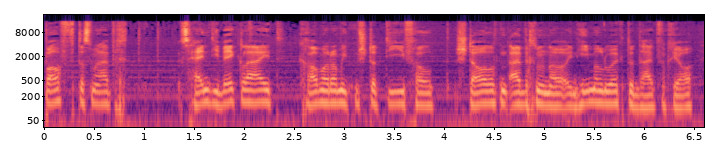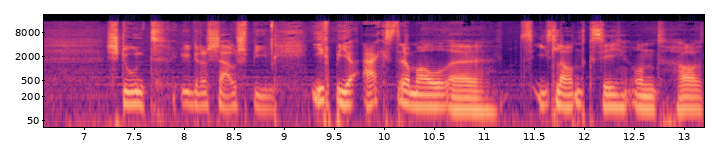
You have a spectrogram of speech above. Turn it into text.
baff, dass man einfach das Handy weglegt, die Kamera mit dem Stativ halt stellt und einfach nur noch in den Himmel schaut und einfach, ja, staunt über das Schauspiel. Ich bin ja extra mal äh, in Island und habe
